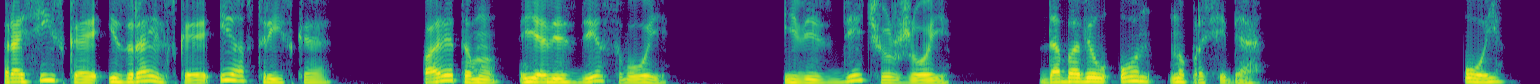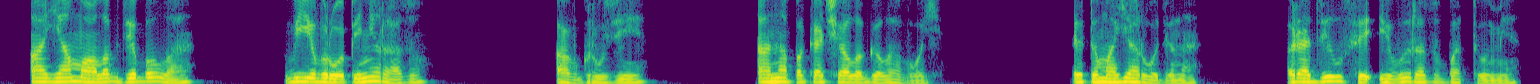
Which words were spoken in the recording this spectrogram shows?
Российское, израильское и австрийское. Поэтому я везде свой. И везде чужой. Добавил он, но про себя. Ой, а я мало где была. В Европе ни разу. А в Грузии? Она покачала головой. Это моя родина. Родился и вырос в Батуми.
